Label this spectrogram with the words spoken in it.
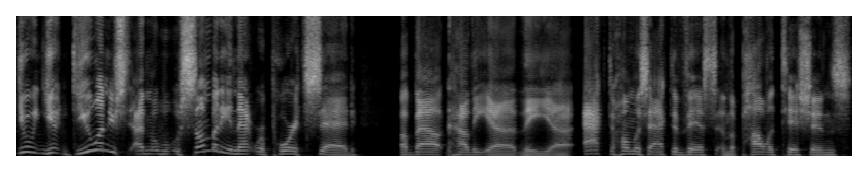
you, you, do you understand? I mean, somebody in that report said about how the uh, the uh, act homeless activists and the politicians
